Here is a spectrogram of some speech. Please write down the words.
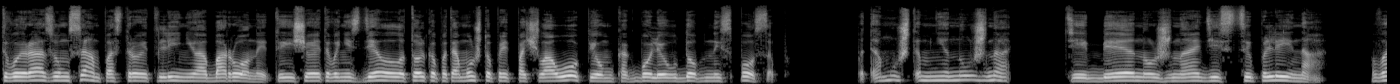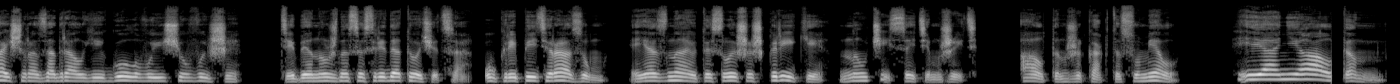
Твой разум сам построит линию обороны. Ты еще этого не сделала только потому, что предпочла опиум как более удобный способ. Потому что мне нужно... Тебе нужна дисциплина. Вайш разодрал ей голову еще выше. Тебе нужно сосредоточиться, укрепить разум. Я знаю, ты слышишь крики, научись с этим жить. Алтон же как-то сумел. Я не Алтон,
